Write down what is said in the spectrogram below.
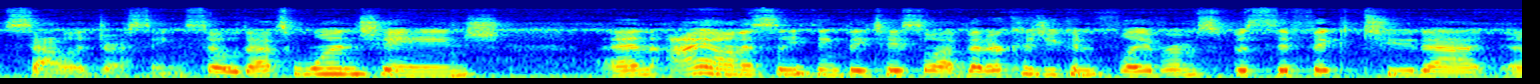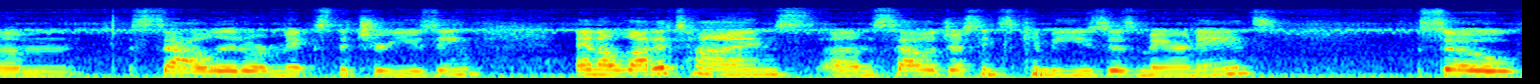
salad dressing. So that's one change. And I honestly think they taste a lot better because you can flavor them specific to that um, salad or mix that you're using. And a lot of times, um, salad dressings can be used as marinades. So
